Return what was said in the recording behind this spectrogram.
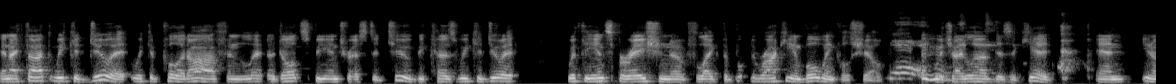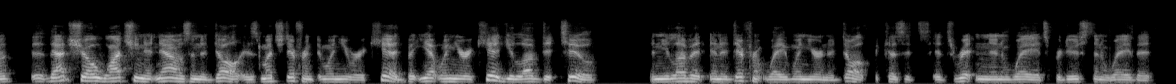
and I thought we could do it, we could pull it off and let adults be interested too, because we could do it with the inspiration of like the, the Rocky and Bullwinkle show, Yay. Mm-hmm. which I loved as a kid. And, you know, that show, watching it now as an adult, is much different than when you were a kid. But yet, when you're a kid, you loved it too. And you love it in a different way when you're an adult because it's it's written in a way, it's produced in a way that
